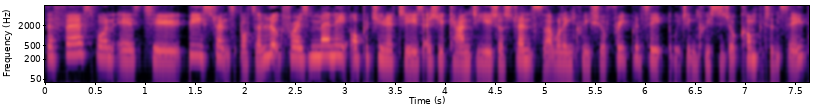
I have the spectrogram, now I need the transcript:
The first one is to be strength spotter. Look for as many opportunities as you can to use your strengths. That will increase your frequency, which increases your competency.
